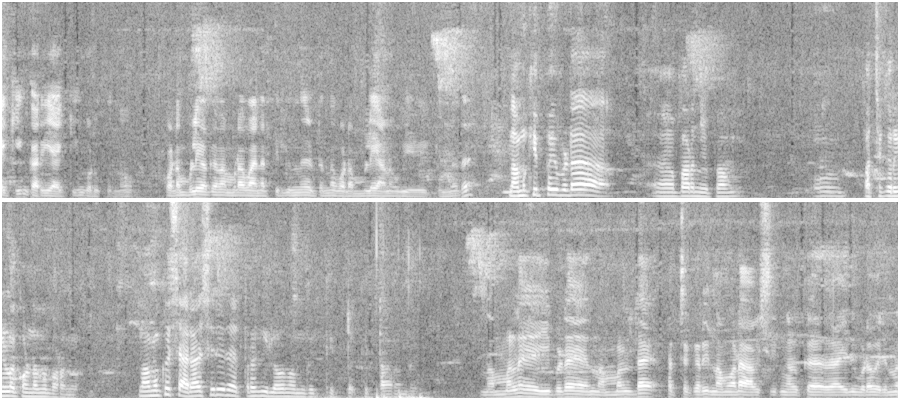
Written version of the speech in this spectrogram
ആക്കിയും കറിയാക്കിയും കൊടുക്കുന്നു. കുടംപുളിയൊക്കെ നമ്മുടെ വനത്തിൽ നിന്ന് കിട്ടുന്ന കുടംപുളിയാണ് ഉപയോഗിക്കുന്നത്. നമുക്കിപ്പോൾ ഇവിടെ പറഞ്ഞു. ഇപ്പം പച്ചക്കറികളൊക്കെ ഉണ്ടെന്ന് പറഞ്ഞു. നമുക്ക് ശരാശരി ഒരു എത്ര കിലോ നമുക്ക് കിട്ട് കിട്ടാറുണ്ട്? നമ്മൾ ഇവിടെ നമ്മളുടെ പച്ചക്കറി നമ്മുടെ ആവശ്യങ്ങൾക്ക് അതായത് ഇവിടെ വരുന്ന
